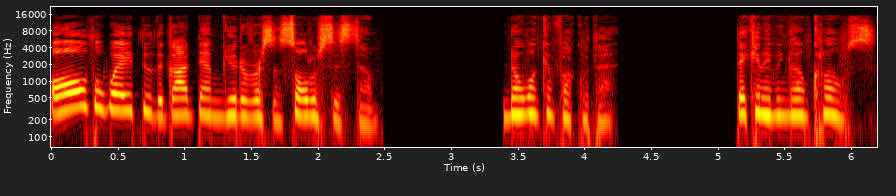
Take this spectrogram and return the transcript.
all the way through the goddamn universe and solar system. No one can fuck with that. They can't even come close.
